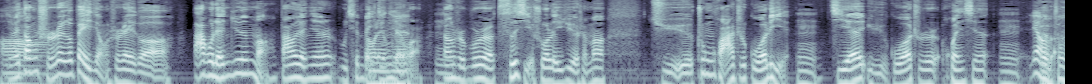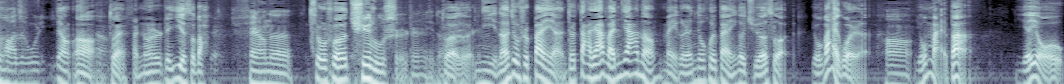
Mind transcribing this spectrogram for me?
哦。因为当时这个背景是这个八国联军嘛，八国联军入侵北京那会儿，嗯。当时不是慈禧说了一句什么“举中华之国力，嗯。结与国之欢心。嗯，亮中华之物力”，亮啊嗯，对，反正是这意思吧。非常的就是说，屈辱史，这是一段。对对，你呢就是扮演，就大家玩家呢，每个人就会扮演一个角色，有外国人，哦有买办，也有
